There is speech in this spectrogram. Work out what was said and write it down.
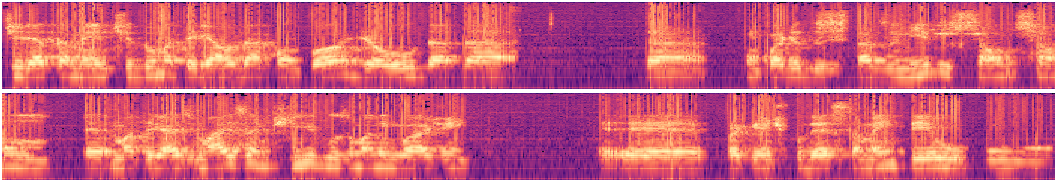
diretamente do material da Concórdia ou da, da, da Concórdia dos Estados Unidos, são, são é, materiais mais antigos, uma linguagem é, para que a gente pudesse também ter o, o,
